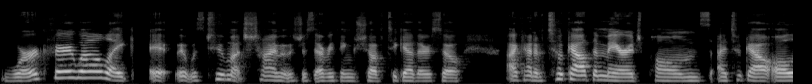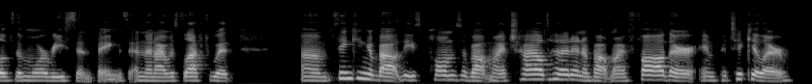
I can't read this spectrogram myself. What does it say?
work very well like it, it was too much time it was just everything shoved together so i kind of took out the marriage poems i took out all of the more recent things and then i was left with um, thinking about these poems about my childhood and about my father in particular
